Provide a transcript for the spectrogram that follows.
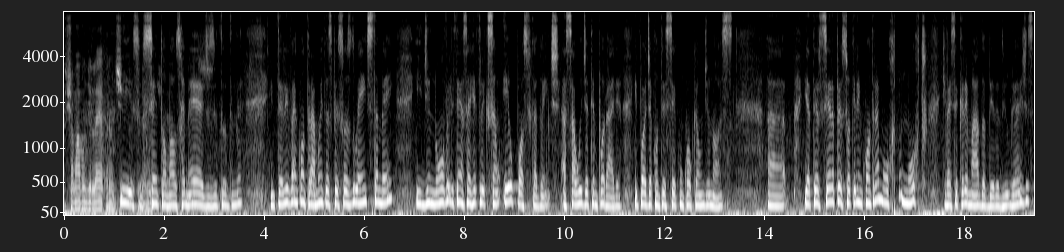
chamavam de lepra antiga- isso, sem tomar os remédios e tudo, né? Então ele vai encontrar muitas pessoas doentes também e de novo ele tem essa reflexão: eu posso ficar doente. A saúde é temporária e pode acontecer com qualquer um de nós. Ah, e a terceira pessoa que ele encontra é morto, um morto que vai ser cremado à beira do Rio Ganges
